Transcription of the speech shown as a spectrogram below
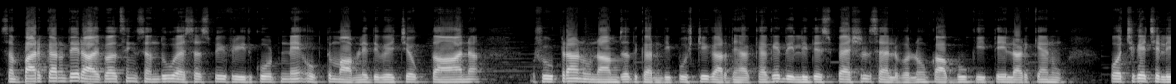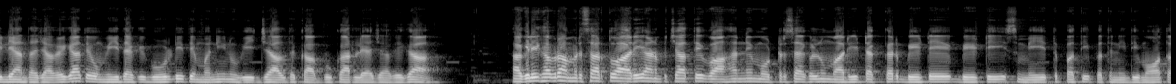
ਸੰਪਰਕ ਕਰਨ ਤੇ ਰਾਜਪਾਲ ਸਿੰਘ ਸੰਧੂ ਐਸਐਸਪੀ ਫਰੀਦਕੋਟ ਨੇ ਉਕਤ ਮਾਮਲੇ ਦੇ ਵਿੱਚ ਉਕਤਾਨ ਸ਼ੂਟਰਾਂ ਨੂੰ ਨਾਮਜ਼ਦ ਕਰਨ ਦੀ ਪੁਸ਼ਟੀ ਕਰਦਿਆਂ ਆਖਿਆ ਕਿ ਦਿੱਲੀ ਦੇ ਸਪੈਸ਼ਲ ਸੈੱਲ ਵੱਲੋਂ ਕਾਬੂ ਕੀਤੇ ਲੜਕਿਆਂ ਨੂੰ ਪੁੱਛ ਕੇ ਚੱਲੀ ਲਿਆਂਦਾ ਜਾਵੇਗਾ ਤੇ ਉਮੀਦ ਹੈ ਕਿ ਗੋਲਡੀ ਤੇ ਮਨੀ ਨੂੰ ਵੀ ਜਲਦ ਕਾਬੂ ਕਰ ਲਿਆ ਜਾਵੇਗਾ ਅਗਲੀ ਖਬਰ, ਅੰਮ੍ਰਿਤਸਰ ਤੋਂ ਆ ਰਹੀ ਹੈ। ਅਣਪਛਾਤੇ ਵਾਹਨ ਨੇ ਮੋਟਰਸਾਈਕਲ ਨੂੰ ਮਾਰੀ ਟੱਕਰ, ਬੇਟੇ, ਬੇਟੀ ਸਮੇਤ ਪਤੀ ਪਤਨੀ ਦੀ ਮੌਤ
